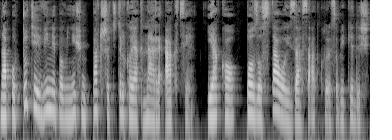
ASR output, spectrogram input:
Na poczucie winy powinniśmy patrzeć tylko jak na reakcję, jako pozostałość zasad, które sobie kiedyś,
